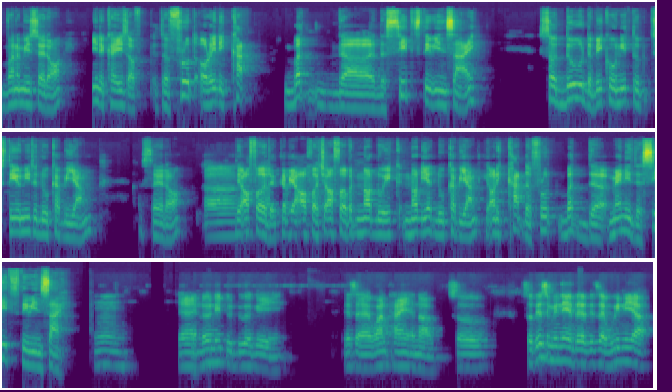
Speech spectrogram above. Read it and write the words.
Vanami said, oh, in the case of the fruit already cut, but the the seed still inside, so do the bhikkhu need to still need to do kapiyang? Said, oh, uh, they offer the kapiyang offer to offer, but not do it, not yet do kapiyang. He only cut the fruit, but the many the seed still inside. Mm. Yeah, no need to do again. There's a one time enough. So, so this meaning that there's a winia.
